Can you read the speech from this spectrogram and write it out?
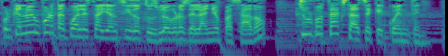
Porque no importa cuáles hayan sido tus logros del año pasado, TurboTax hace que cuenten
